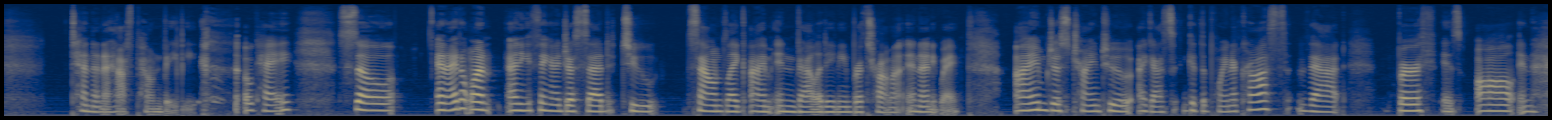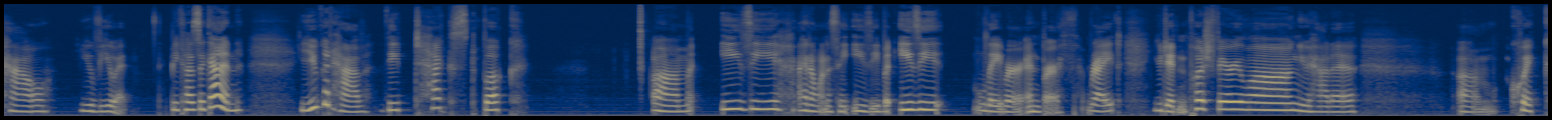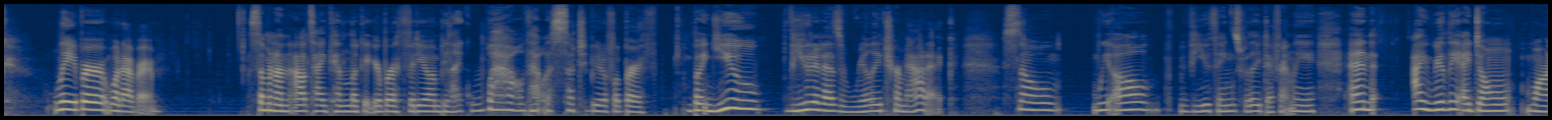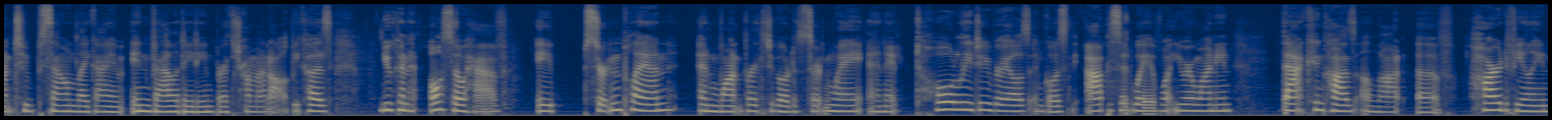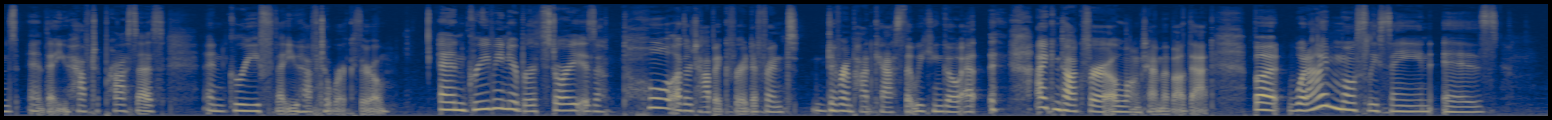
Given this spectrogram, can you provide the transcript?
10 and a half pound baby. okay. So, and I don't want anything I just said to sound like I'm invalidating birth trauma in any way. I'm just trying to, I guess, get the point across that birth is all in how you view it. Because again, you could have the textbook, um, easy, I don't want to say easy, but easy labor and birth, right? You didn't push very long, you had a um, quick labor, whatever. Someone on the outside can look at your birth video and be like, wow, that was such a beautiful birth. But you viewed it as really traumatic. So we all view things really differently and I really I don't want to sound like I am invalidating birth trauma at all because you can also have a certain plan and want birth to go a certain way and it totally derails and goes the opposite way of what you are wanting. That can cause a lot of hard feelings and that you have to process and grief that you have to work through. And grieving your birth story is a whole other topic for a different different podcast that we can go at. I can talk for a long time about that. But what I'm mostly saying is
